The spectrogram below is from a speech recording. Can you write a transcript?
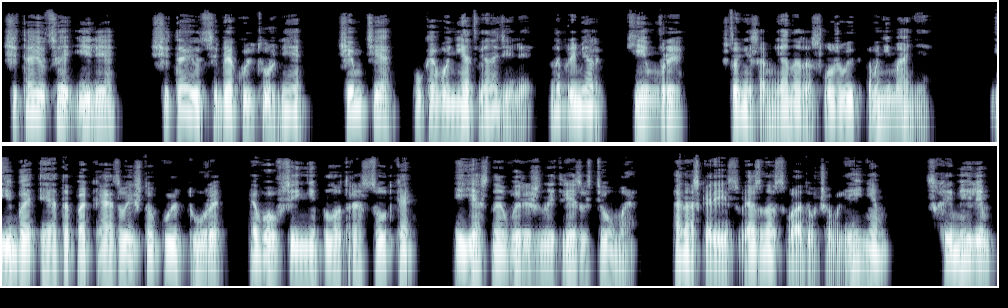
считаются или считают себя культурнее, чем те, у кого нет виноделия, например, кимвры, что, несомненно, заслуживает внимания. Ибо это показывает, что культура вовсе не плод рассудка и ясно выраженной трезвости ума. Она скорее связана с воодушевлением, с хмелем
